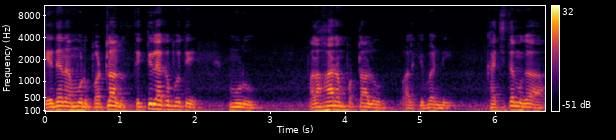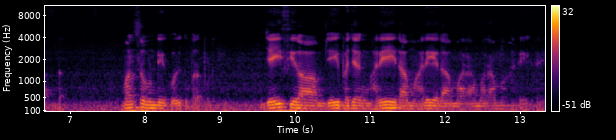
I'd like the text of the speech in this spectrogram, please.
ఏదైనా మూడు పొట్లాలు శక్తి లేకపోతే మూడు పలహారం పొట్లాలు వాళ్ళకి ఇవ్వండి. ఖచ్చితంగా మనసులో ఉండే కోరిక బలపడుతుంది. జై శ్రీరామ్ జై భజరంగ్ హరే రామ హరే రామ రామ రామ హరే హరే.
